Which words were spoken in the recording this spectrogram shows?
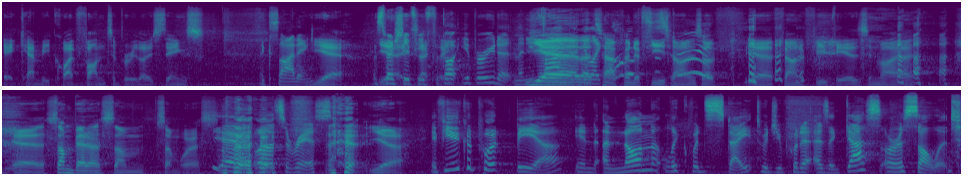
it can be quite fun to brew those things. Exciting. yeah Especially yeah, if you exactly. forgot you brewed it and then you yeah, find it. that's like, happened "Oh, a few times. I've yeah found a few beers in my yeah some better, some some worse. Yeah, well, it's a risk. yeah. If you could put beer in a non liquid state, would you put it as a gas or a solid?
